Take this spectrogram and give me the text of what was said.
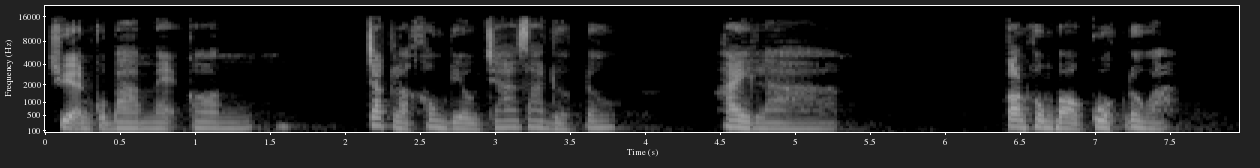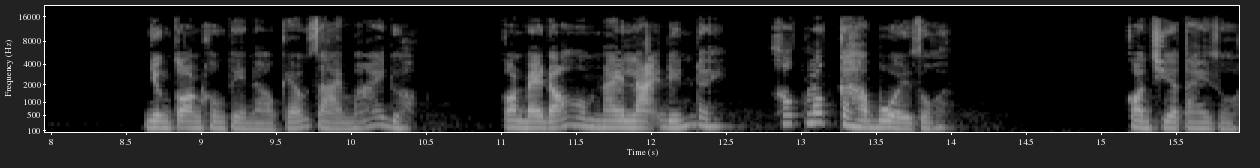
chuyện của ba mẹ con chắc là không điều tra ra được đâu. Hay là con không bỏ cuộc đâu à? Nhưng con không thể nào kéo dài mãi được. Con bé đó hôm nay lại đến đây, khóc lóc cả buổi rồi. Con chia tay rồi.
